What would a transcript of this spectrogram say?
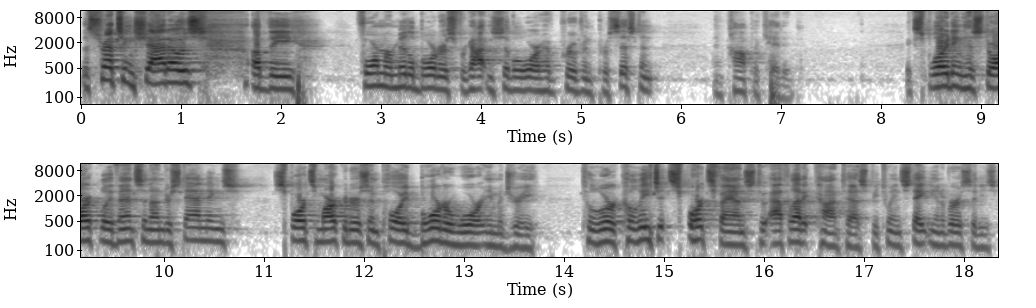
The stretching shadows of the former Middle Border's forgotten Civil War have proven persistent and complicated. Exploiting historical events and understandings, sports marketers employ border war imagery to lure collegiate sports fans to athletic contests between state universities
